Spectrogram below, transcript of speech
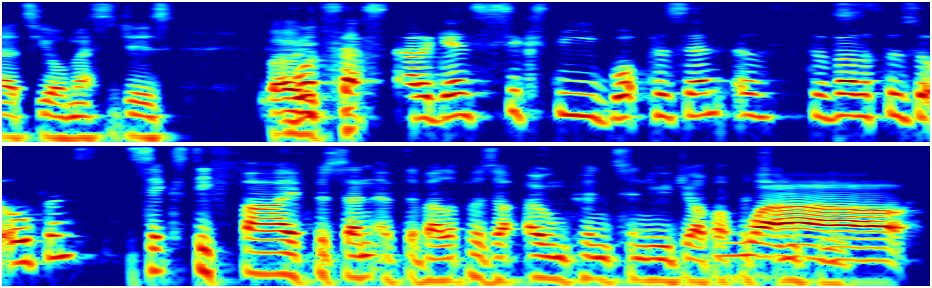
uh, to your messages. What's that stat again? 60 what percent of developers are open? 65% of developers are open to new job opportunities. Wow.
